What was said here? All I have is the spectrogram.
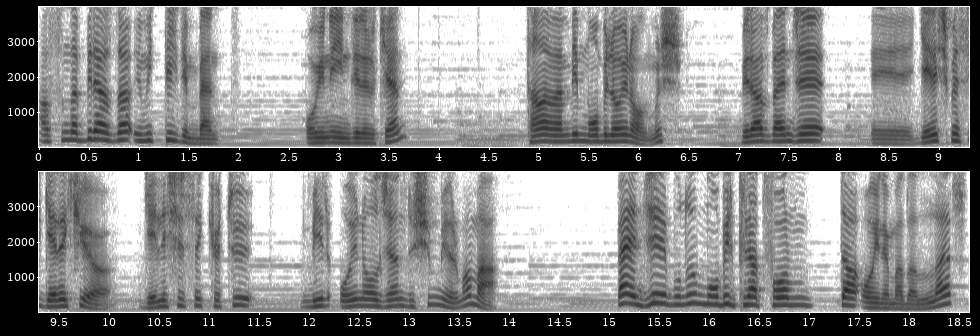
Aslında biraz daha ümitliydim ben oyunu indirirken. Tamamen bir mobil oyun olmuş. Biraz bence e, gelişmesi gerekiyor. Gelişirse kötü bir oyun olacağını düşünmüyorum ama bence bunu mobil platformda oynamalılar.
